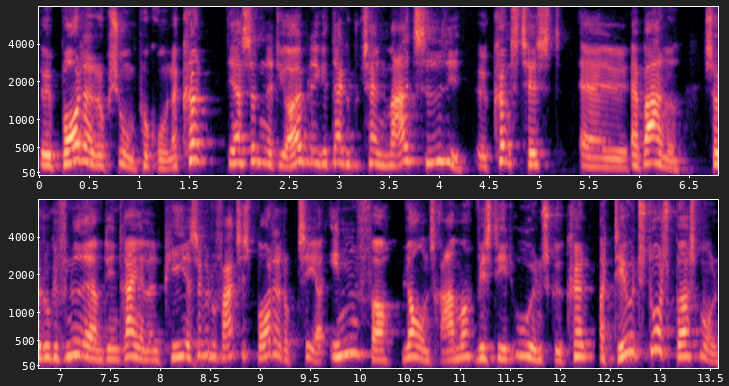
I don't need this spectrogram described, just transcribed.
øh, bortadoption på grund af køn. Det er sådan, at i øjeblikket, der kan du tage en meget tidlig øh, kønstest af, øh, af barnet, så du kan finde ud af, om det er en dreng eller en pige, og så kan du faktisk bortadoptere inden for lovens rammer, hvis det er et uønsket køn. Og det er jo et stort spørgsmål.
